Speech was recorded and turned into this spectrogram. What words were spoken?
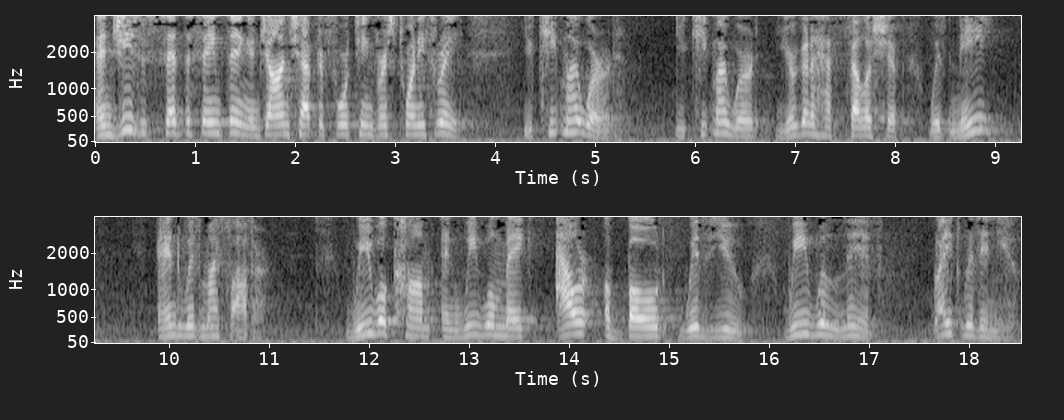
And Jesus said the same thing in John chapter 14 verse 23. You keep my word, you keep my word, you're gonna have fellowship with me and with my Father. We will come and we will make our abode with you. We will live right within you.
